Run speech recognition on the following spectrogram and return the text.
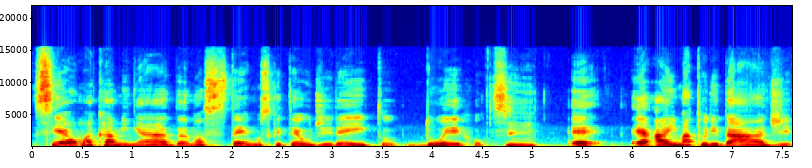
se é uma caminhada, nós temos que ter o direito do erro. Sim. É, é a imaturidade,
